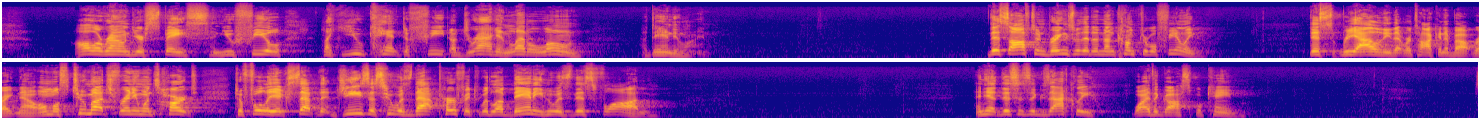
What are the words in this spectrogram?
all around your space, and you feel like you can't defeat a dragon, let alone a dandelion. This often brings with it an uncomfortable feeling. This reality that we're talking about right now, almost too much for anyone's heart to fully accept that Jesus, who was that perfect, would love Danny, who is this flawed. And yet, this is exactly why the gospel came.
